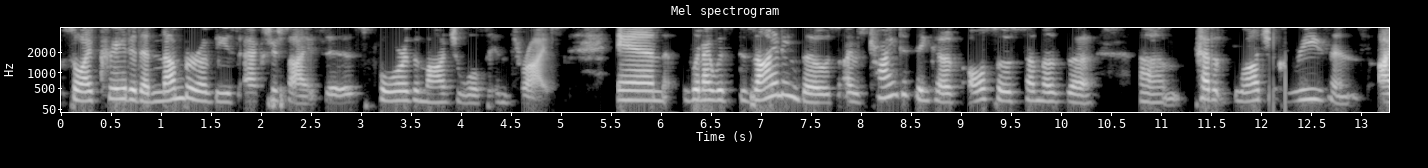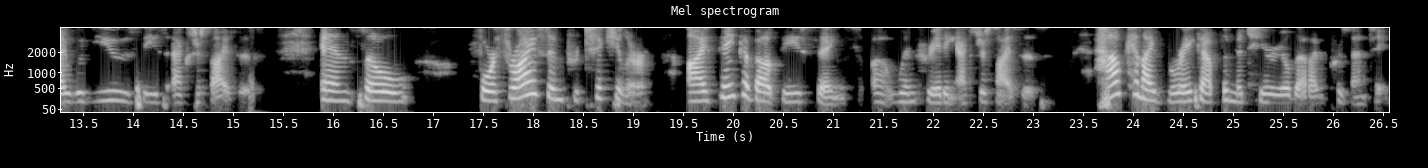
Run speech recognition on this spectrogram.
so I've created a number of these exercises for the modules in Thrives. And when I was designing those, I was trying to think of also some of the um, pedagogical reasons I would use these exercises. And so for Thrives in particular, I think about these things uh, when creating exercises. How can I break up the material that I'm presenting?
